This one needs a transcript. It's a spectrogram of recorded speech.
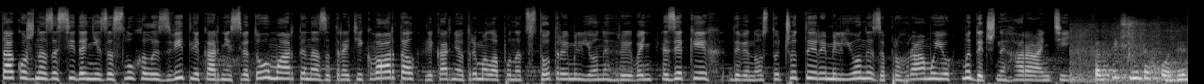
Також на засіданні заслухали звіт лікарні Святого Мартина за третій квартал. Лікарня отримала понад 103 мільйони гривень, з яких 94 мільйони за програмою медичних гарантій. Фактичні доходи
